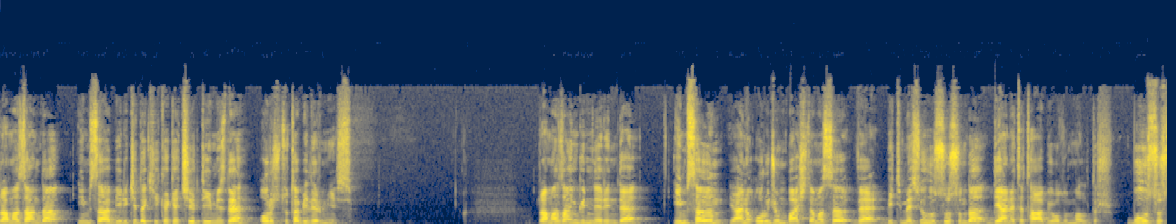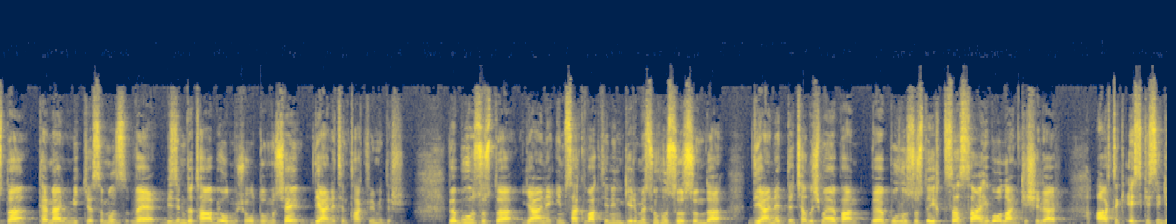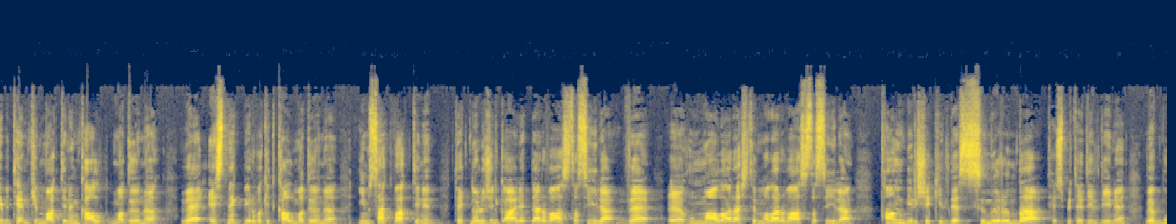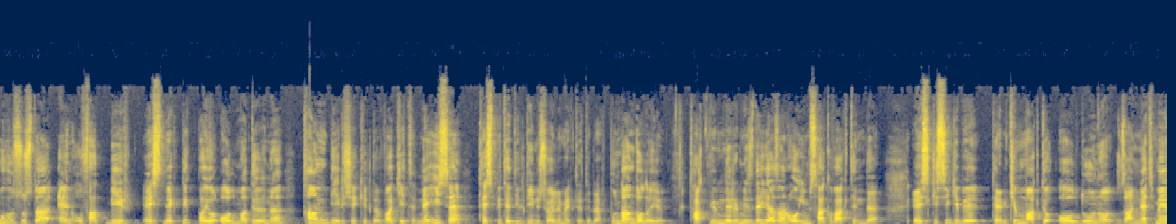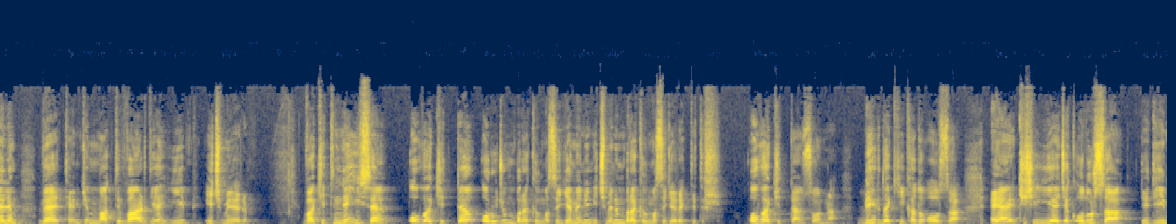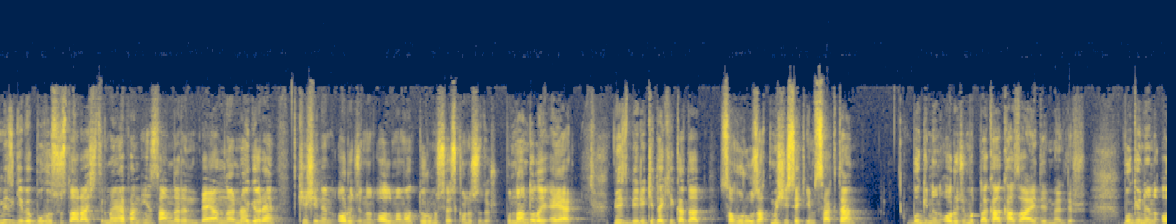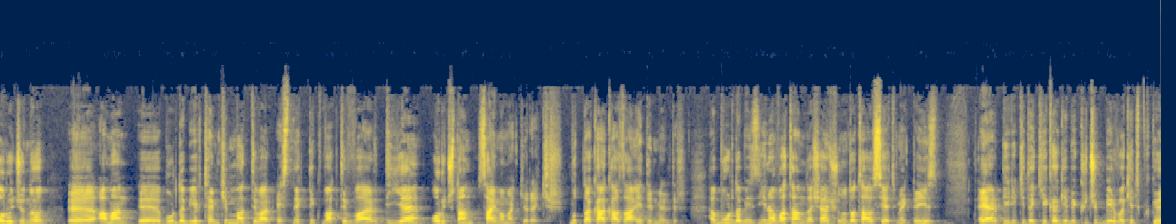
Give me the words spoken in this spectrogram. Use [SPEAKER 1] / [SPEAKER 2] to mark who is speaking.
[SPEAKER 1] Ramazanda imsa 1-2 dakika geçirdiğimizde oruç tutabilir miyiz? Ramazan günlerinde imsağın yani orucun başlaması ve bitmesi hususunda Diyanete tabi olunmalıdır. Bu hususta temel mikyasımız ve bizim de tabi olmuş olduğumuz şey Diyanetin takvimidir. Ve bu hususta yani imsak vaktinin girmesi hususunda Diyanette çalışma yapan ve bu hususta ihtisas sahibi olan kişiler artık eskisi gibi temkin vaktinin kalmadığını ve esnek bir vakit kalmadığını, imsak vaktinin teknolojik aletler vasıtasıyla ve e, hummalı araştırmalar vasıtasıyla tam bir şekilde sınırında tespit edildiğini ve bu hususta en ufak bir esneklik payı olmadığını tam bir şekilde vakit ne ise tespit edildiğini söylemektedirler. Bundan dolayı takvimlerimizde yazan o imsak vaktinde eskisi gibi temkin vakti olduğunu zannetmeyelim ve temkin vakti var diye yiyip içmeyelim. Vakit ne ise o vakitte orucun bırakılması, yemenin içmenin bırakılması gereklidir. O vakitten sonra bir dakikada olsa eğer kişi yiyecek olursa dediğimiz gibi bu hususta araştırma yapan insanların beyanlarına göre kişinin orucunun olmama durumu söz konusudur. Bundan dolayı eğer biz 1-2 dakikada sahuru uzatmış isek imsaktan bugünün orucu mutlaka kaza edilmelidir. Bugünün orucunu e, aman e, burada bir temkin vakti var, esneklik vakti var diye oruçtan saymamak gerekir. Mutlaka kaza edilmelidir. Ha burada biz yine vatandaşa şunu da tavsiye etmekteyiz. Eğer 1-2 dakika gibi küçük bir vakit e,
